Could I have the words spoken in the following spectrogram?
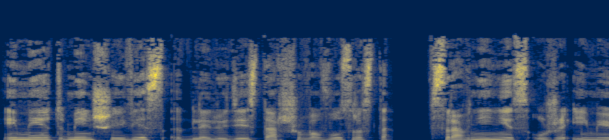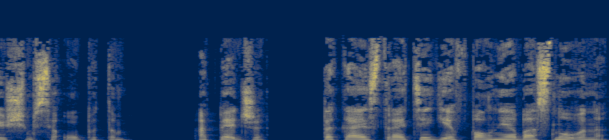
имеют меньший вес для людей старшего возраста в сравнении с уже имеющимся опытом. Опять же, такая стратегия вполне обоснована,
